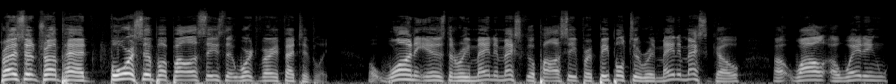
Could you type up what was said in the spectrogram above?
President Trump had four simple policies that worked very effectively. One is the Remain in Mexico policy for people to remain in Mexico uh, while awaiting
